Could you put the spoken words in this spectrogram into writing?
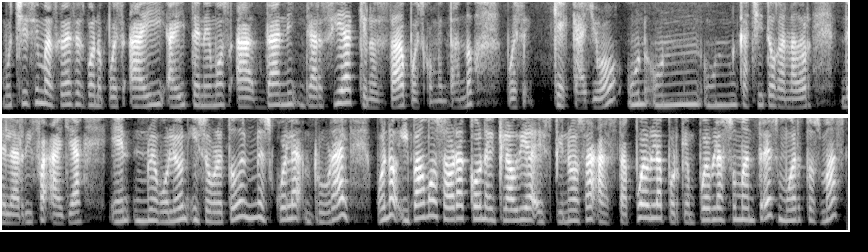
Muchísimas gracias. Bueno, pues ahí, ahí tenemos a Dani García que nos estaba pues comentando pues que cayó un, un, un cachito ganador de la rifa allá en Nuevo León y sobre todo en una escuela rural. Bueno, y vamos ahora con el Claudia Espinosa hasta Puebla porque en Puebla suman tres muertos más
